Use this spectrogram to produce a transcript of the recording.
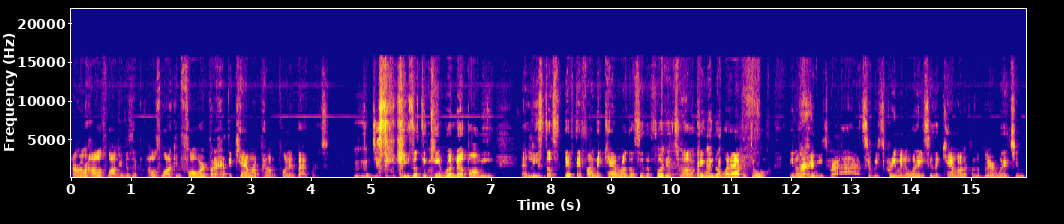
I don't remember how I was walking because I was walking forward, but I had the camera pointed backwards. Mm-hmm. So just in case something came running up on me, at least if they find the camera, they'll see the footage. Well, okay, we know what happened to him. You know, right. you hear me, hear me screaming, and whenever you see the camera, like on the Blair Witch, and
